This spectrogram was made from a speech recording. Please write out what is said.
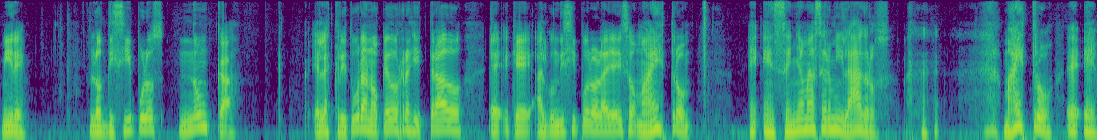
Mire, los discípulos nunca en la escritura no quedó registrado eh, que algún discípulo le haya dicho, maestro, e, enséñame a hacer milagros. maestro, eh, eh,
